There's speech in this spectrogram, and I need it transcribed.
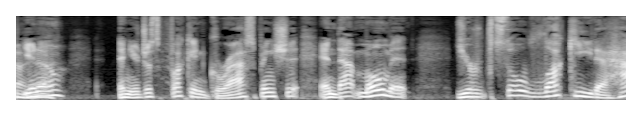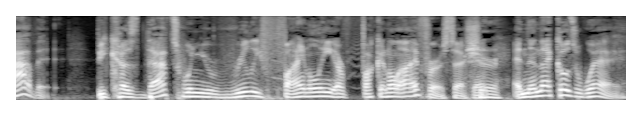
Oh, you yeah. know? And you're just fucking grasping shit. And that moment you're so lucky to have it because that's when you really finally are fucking alive for a second. Sure. and then that goes away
